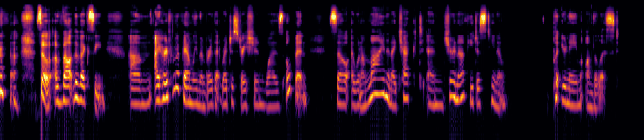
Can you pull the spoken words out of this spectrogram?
so, about the vaccine. Um, I heard from a family member that registration was open. So I went online and I checked, and sure enough, you just, you know, put your name on the list.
